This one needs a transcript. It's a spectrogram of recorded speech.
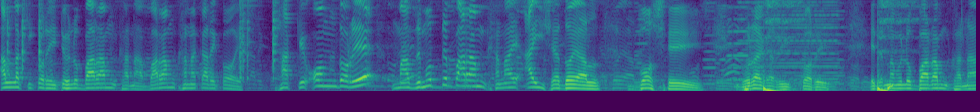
আল্লাহ কি করে? এটা হইল বারামখানা। বারামখানা কারে কয়? থাকে অন্দরে, মাঝে মধ্যে বারামখানায় আইসা দয়াল বসে, ঘোরাঘুরি করে। এটার নাম হলো বারামখানা।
